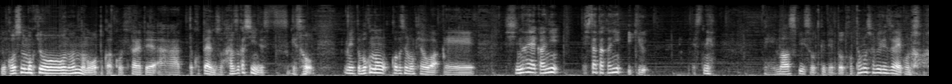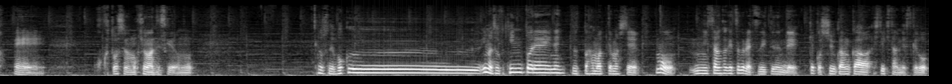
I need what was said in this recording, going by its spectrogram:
今年の目標何なの？とかこう聞かれて、あーって答えるのちょっと恥ずかしいんですけど、えっ、と、僕の今年の目標は、えー、しなやかに、したたかに生きる。ですね。えー、マウスピースをつけてるととても喋りづらいこのえー、北東市の目標なんですけれども、そうですね、僕、今ちょっと筋トレね、ずっとハマってまして、もう2、3ヶ月ぐらい続いてるんで、結構習慣化してきたんですけど、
